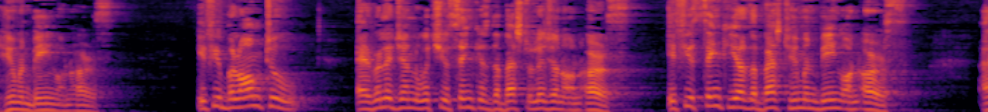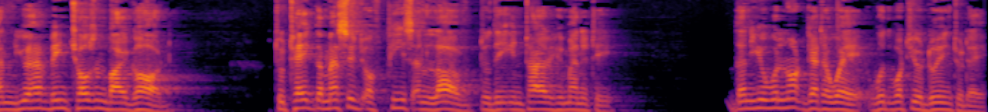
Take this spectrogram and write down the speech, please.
human being on earth. If you belong to a religion which you think is the best religion on earth, if you think you're the best human being on earth, and you have been chosen by God to take the message of peace and love to the entire humanity, then you will not get away with what you're doing today.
